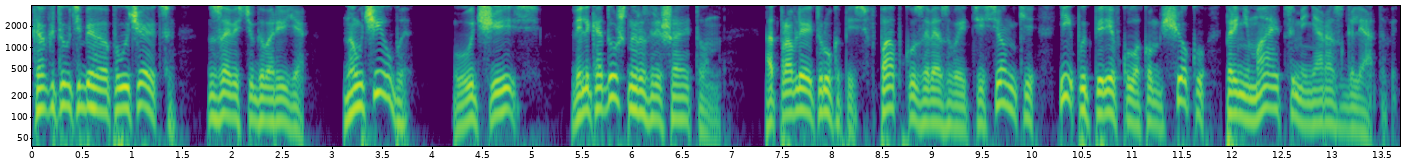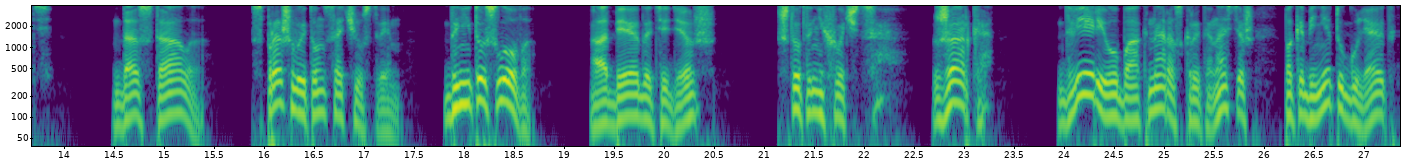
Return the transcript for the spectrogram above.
«Как это у тебя получается?» — с завистью говорю я. «Научил бы». «Учись», — великодушно разрешает он. Отправляет рукопись в папку, завязывает тесемки и, подперев кулаком щеку, принимается меня разглядывать. «Достало?» — спрашивает он сочувствием. «Да не то слово». «Обедать идешь?» Что-то не хочется. Жарко. Двери оба окна раскрыты настежь, по кабинету гуляют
